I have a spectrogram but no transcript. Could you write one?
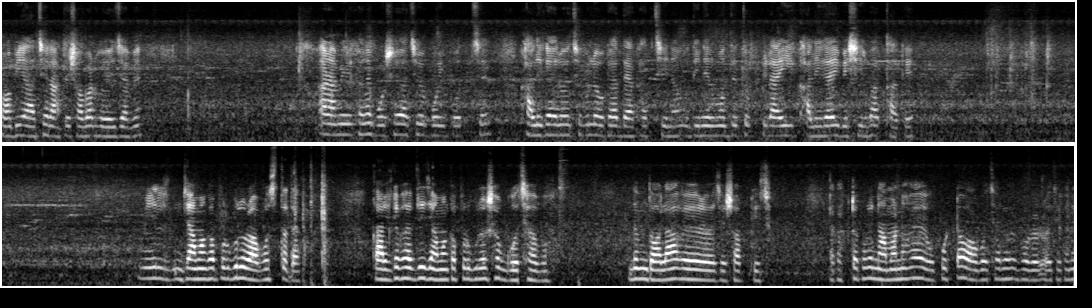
সবই আছে, রাতে সবার হয়ে যাবে। আর আমি এখানে বসে আছি, ও বই পড়ছে। খালি গায়ে রয়েছে বলে ওকে আর দেখাচ্ছি না। দিনের মধ্যে তো প্রায় খালি গায়ে বেশিরভাগ থাকে। মিল জামা কাপড়গুলোর অবস্থা দেখো। কালকে ভাবছি জামা কাপড়গুলো সব গোছাবো। একদম দলা হয়ে রয়েছে সব কিছু এক একটা করে নামানো হয়, ওপরটাও অগোছালো হয়ে পড়ে রয়েছে, এখানে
